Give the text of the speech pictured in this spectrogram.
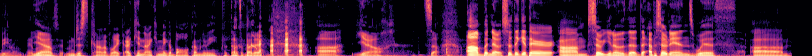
being able to yeah, use it. I'm just kind of like I can I can make a ball come to me, but that's about it. uh, you know. So, um, but no. So they get there. Um, so you know the the episode ends with um,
